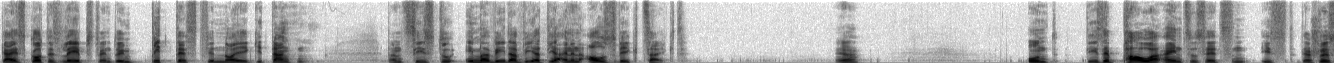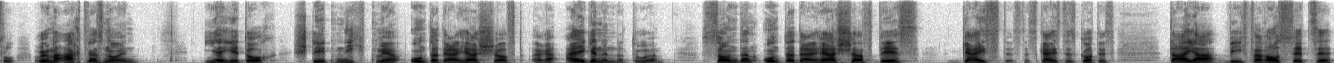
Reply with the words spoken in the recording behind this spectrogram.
Geist Gottes lebst, wenn du ihn bittest für neue Gedanken, dann siehst du immer wieder, wie er dir einen Ausweg zeigt. Ja? Und diese Power einzusetzen ist der Schlüssel. Römer 8, Vers 9. Ihr jedoch steht nicht mehr unter der Herrschaft eurer eigenen Natur, sondern unter der Herrschaft des Geistes, des Geistes Gottes. Da ja, wie ich voraussetze,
